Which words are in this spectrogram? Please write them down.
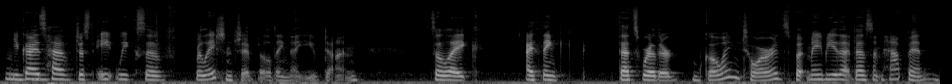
mm-hmm. you guys have just eight weeks of relationship building that you've done. So like i think that's where they're going towards but maybe that doesn't happen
